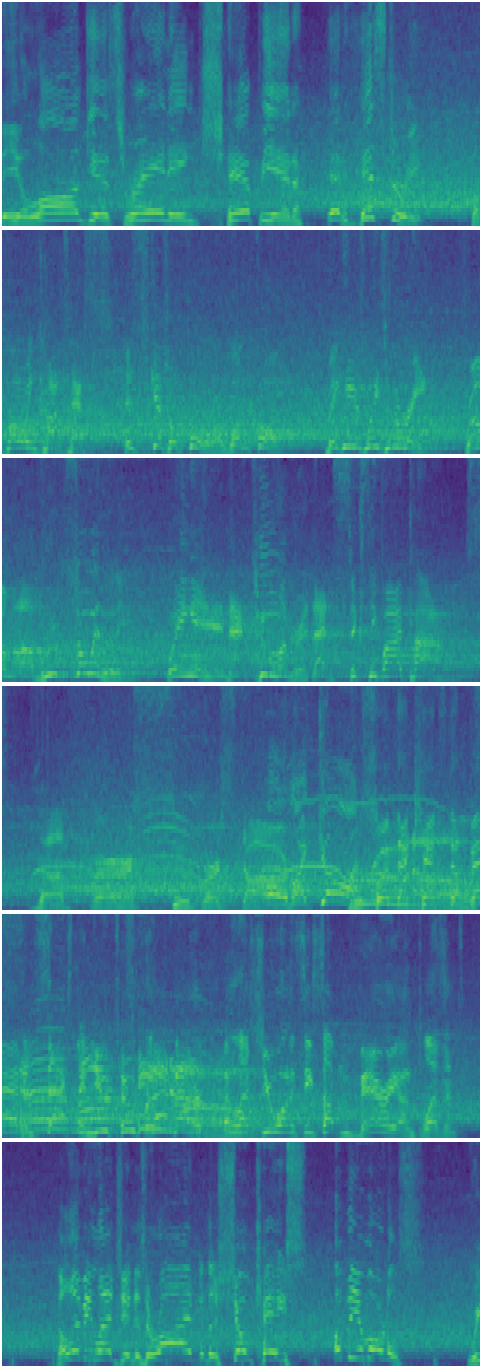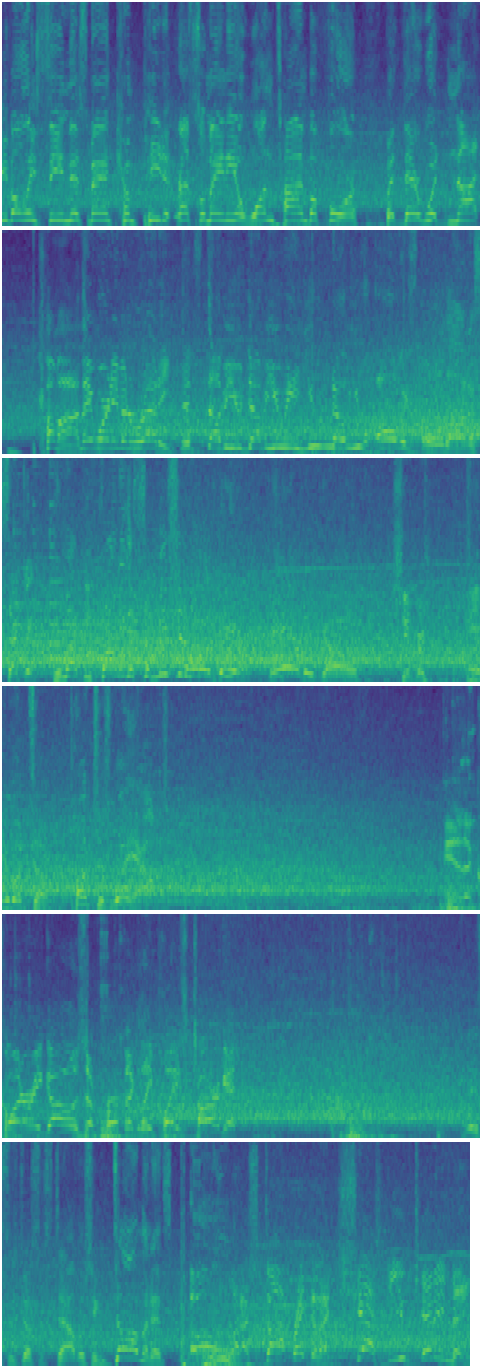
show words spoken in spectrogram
the longest reigning champion in history. The following contest is scheduled for one fall. Making his way to the ring from Abruzzo, Italy, weighing in at 265 pounds, the first superstar. Oh my gosh! Put the kids to bed, and Saxton, you too for that matter, unless you want to see something very unpleasant. The living legend has arrived at the showcase of the Immortals. We've only seen this man compete at WrestleMania one time before, but there would not... Come on, they weren't even ready. It's WWE. You know you always... Hold on a second. You might be finding a submission hold here. There we go. Super... Able to punch his way out. In the corner he goes, a perfectly placed target. This is just establishing dominance. Oh, what a stop right to the chest. Are you kidding me?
